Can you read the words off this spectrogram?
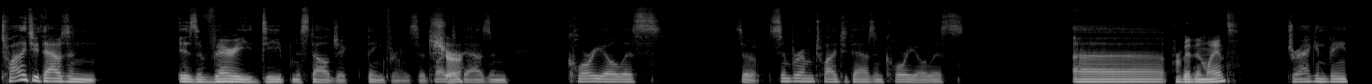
Twilight 2000 is a very deep nostalgic thing for me. So Twilight Sure. 2000, Coriolis. So Symbaroum, Twilight 2000, Coriolis, uh, Forbidden Lands. Dragonbane,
